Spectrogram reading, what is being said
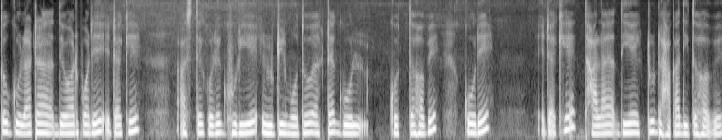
তো গোলাটা দেওয়ার পরে এটাকে আস্তে করে ঘুরিয়ে রুটির মতো একটা গোল করতে হবে। করে এটাকে থালা দিয়ে একটু ঢাকা দিতে হবে।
